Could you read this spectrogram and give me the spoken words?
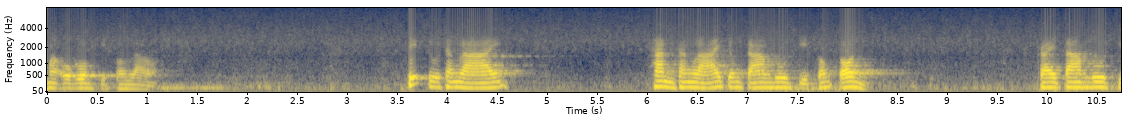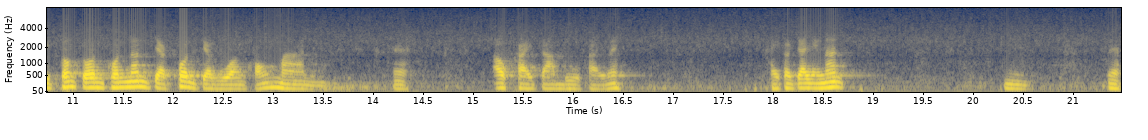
มาอบรมจิตของเราภิกษุทั้งหลาย ท่านทั้งหลายจงตามดูจิตของตนใครตามดูจิตของตนคนนั้นจะพ้นจากห่วงของมารเอาใครตามดูใครไหมใครเข้าใจอย่างนั้นเนี่ย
